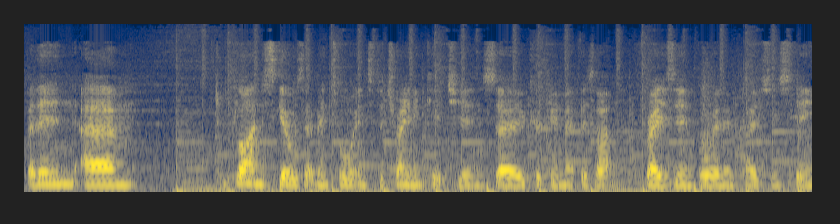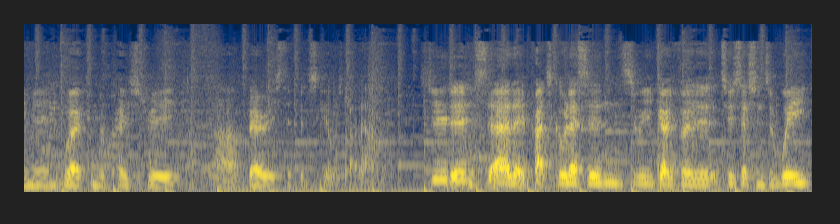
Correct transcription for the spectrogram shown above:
but then um, applying the skills that have been taught into the training kitchen, so cooking methods like braising, boiling, poaching, steaming, working with pastry, um, various different skills like that. Students, uh, they practical lessons, we go for two sessions a week.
